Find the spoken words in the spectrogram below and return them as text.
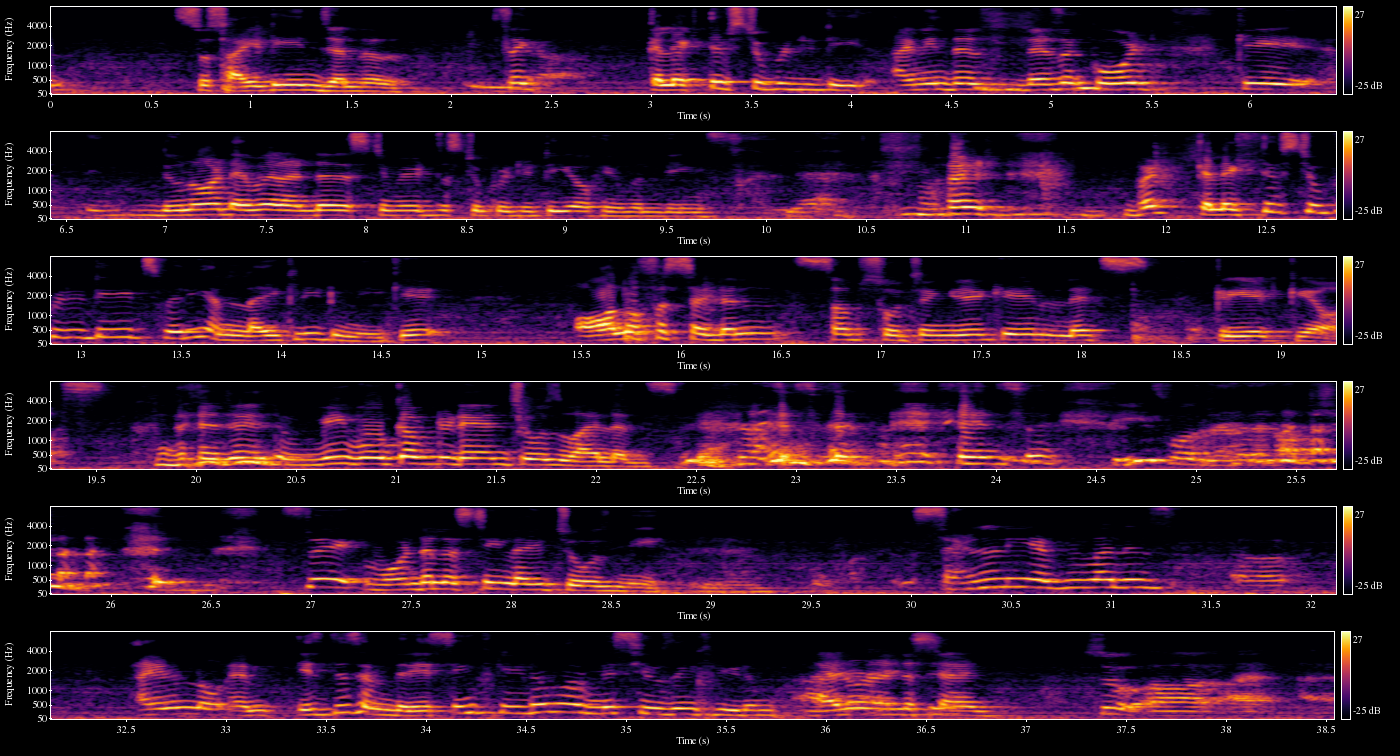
society in general it's like Yeah. collective stupidity I mean there's there's a quote कि do not ever underestimate the stupidity of human beings Yeah. but but collective stupidity it's very unlikely to me कि all of a sudden सब सोचेंगे कि let's create chaos we woke up today and chose violence it's, it's, Peace was never an option. it's like wanderlusting life chose me Yeah. suddenly everyone is uh, I don't know em- is this embracing freedom or misusing freedom I don't I- I understand So uh, I, I,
